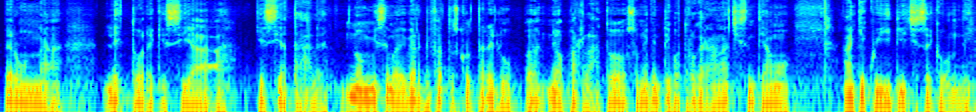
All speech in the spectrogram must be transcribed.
per un lettore che sia che sia tale. Non mi sembra di avervi fatto ascoltare loop, ne ho parlato, sono i 24 grana, ci sentiamo anche qui 10 secondi.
